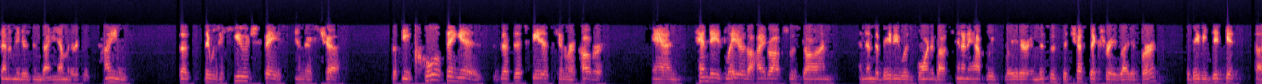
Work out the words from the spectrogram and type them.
centimeters in diameter. It was tiny. The, there was a huge space in this chest. But the cool thing is, is that this fetus can recover. And 10 days later, the hydrops was gone, and then the baby was born about 10 and a half weeks later, and this is the chest x-ray right at birth. The baby did get uh,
